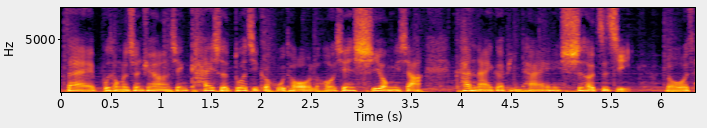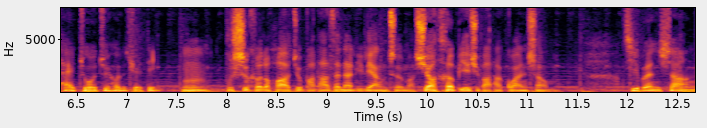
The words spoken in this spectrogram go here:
在不同的证券行先开设多几个户头，然后先试用一下，看哪一个平台适合自己，然后才做最后的决定。嗯，不适合的话就把它在那里晾着嘛，需要特别去把它关上吗？基本上，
